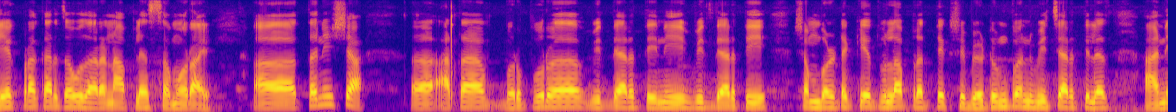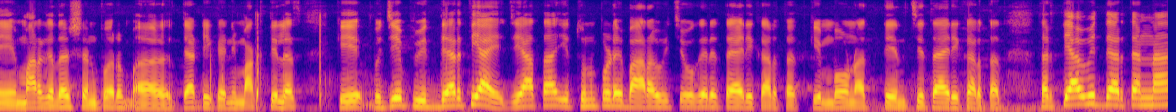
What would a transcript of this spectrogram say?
हे एक प्रकारचं उदाहरण आपल्यासमोर आहे. तनिषा आता भरपूर विद्यार्थिनी विद्यार्थी शंभर टक्के तुला प्रत्यक्ष भेटून पण विचारतीलच आणि मार्गदर्शन पण त्या ठिकाणी मागतीलच की जे विद्यार्थी आहे जे आता इथून पुढे बारावीची वगैरे तयारी करतात किंबहुना त्यांची तयारी करतात तर त्या विद्यार्थ्यांना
